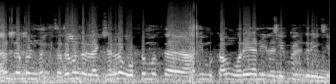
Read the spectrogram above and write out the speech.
சட்டமன்ற சட்டமன்ற எலெக்ஷன்ல ஒட்டுமொத்த அதிமுகவும் ஒரே அணியில நிற்குங்கிறீங்க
